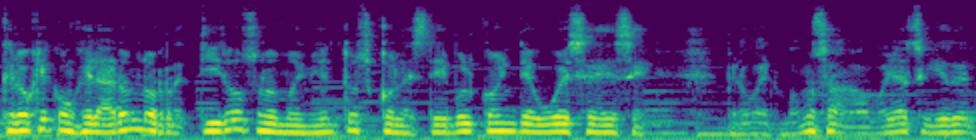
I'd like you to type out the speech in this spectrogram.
creo que congelaron los retiros, los movimientos con la stablecoin de USDC. Pero bueno, vamos a, voy a seguir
